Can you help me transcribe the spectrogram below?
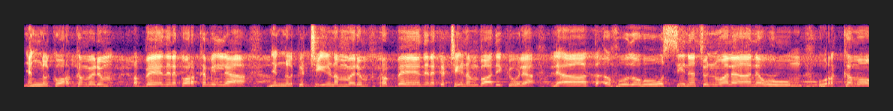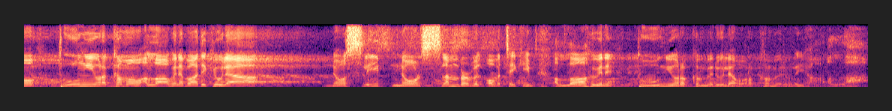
ഞങ്ങൾക്ക് ഉറക്കം വരും റബ്ബേ നിനക്ക് ഉറക്കമില്ല. ഞങ്ങൾക്ക് ക്ഷീണം വരും റബ്ബേ നിനക്ക് ക്ഷീണം ബാധിക്കൂല. നൗം. ഉറക്കമോ തൂങ്ങി ഉറക്കമോ അള്ളാഹുവിനെ ബാധിക്കൂല. No sleep no slumber will overtake him അള്ളാഹുവിന് തൂങ്ങി ഉറക്കം വരൂല ഉറക്കം വരൂല. യാ അല്ലാ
